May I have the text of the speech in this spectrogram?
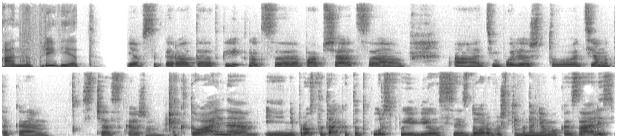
Анна, привет! Я всегда рада откликнуться, пообщаться, а, тем более, что тема такая сейчас, скажем, актуальная. И не просто так этот курс появился, и здорово, что вы на нем оказались.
